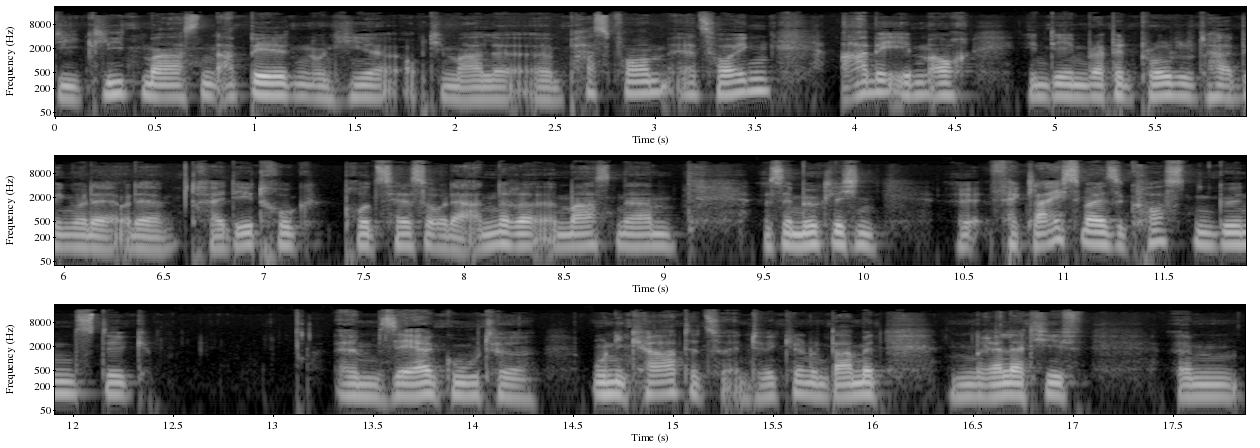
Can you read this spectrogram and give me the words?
die Gliedmaßen abbilden und hier optimale äh, Passform erzeugen, aber eben auch in dem Rapid Prototyping oder, oder 3D-Druckprozesse oder andere äh, Maßnahmen es ermöglichen, äh, vergleichsweise kostengünstig ähm, sehr gute Unikate zu entwickeln und damit einen relativ ähm,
